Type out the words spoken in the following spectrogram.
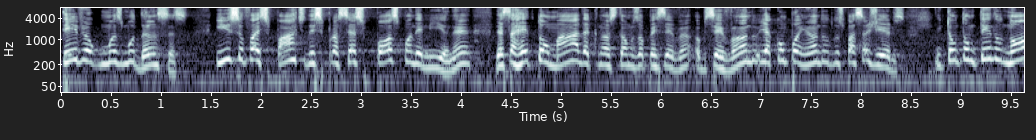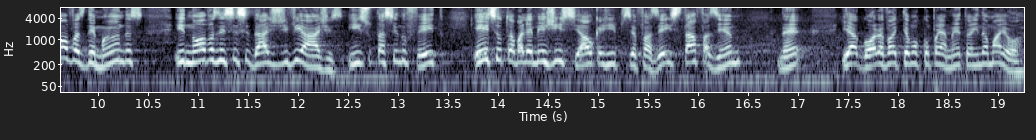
teve algumas mudanças. E isso faz parte desse processo pós-pandemia, né? dessa retomada que nós estamos observando e acompanhando dos passageiros. Então, estão tendo novas demandas e novas necessidades de viagens. E isso está sendo feito. Esse é o trabalho emergencial que a gente precisa fazer, está fazendo, né? e agora vai ter um acompanhamento ainda maior.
